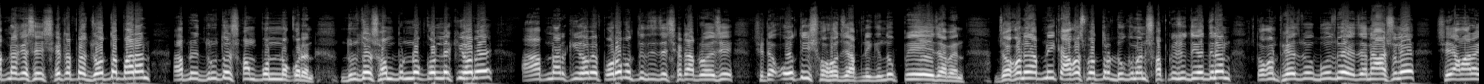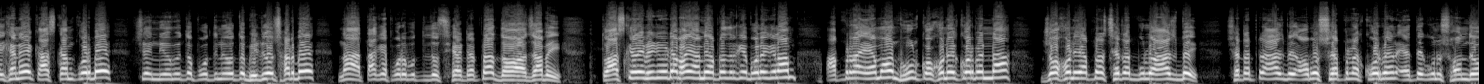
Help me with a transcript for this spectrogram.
আপনাকে সেই সেট যত পারেন, আপনি দ্রুত সম্পন্ন করেন। দ্রুত সম্পূর্ণ করলে কি হবে? আপনার কি হবে? পরবর্তীতে যে সেট রয়েছে, সেটা অতি সহজে আপনি কিন্তু পেয়ে যাবেন। যখনই আপনি কাগজপত্র ডকুমেন্ট সব কিছু দিয়ে দিলেন, তখন ফেসবুক বুঝবে যে না, আসলে সে আমার এখানে কাজকাম করবে, সে নিয়মিত, প্রতিনিয়ত ভিডিও ছাড়বে, না, তাকে পরবর্তীতে সেট দেওয়া যাবে। তো আজকের এই ভিডিওটা ভাই আমি আপনাদেরকে বলে গেলাম, আপনারা এমন ভুল কখনোই করবেন না, যখনই আপনার সেট আপগুলো আসবে সেট আসবে, অবশ্যই আপনারা করবেন, এতে কোনো সন্দেহ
